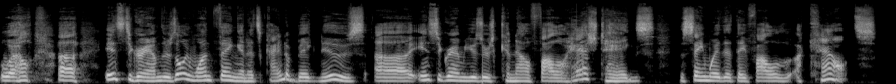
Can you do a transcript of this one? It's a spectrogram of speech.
Well, uh, Instagram, there's only one thing, and it's kind of big news. Uh, Instagram users can now follow hashtags the same way that they follow accounts.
